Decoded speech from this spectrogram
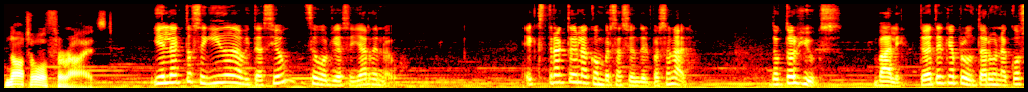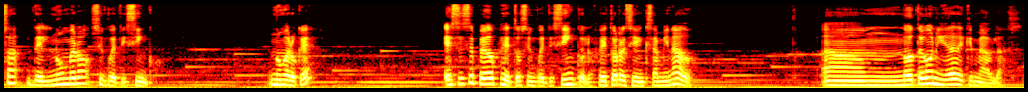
Not authorized. Y el acto seguido de la habitación se volvió a sellar de nuevo. Extracto de la conversación del personal. Doctor Hughes, vale, te voy a tener que preguntar una cosa del número 55. ¿Número qué? SCP objeto 55, el objeto recién examinado. Am, no tengo ni idea de qué me hablas.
